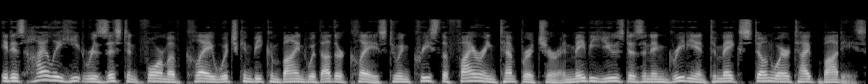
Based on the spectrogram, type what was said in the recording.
It is highly heat-resistant form of clay which can be combined with other clays to increase the firing temperature and may be used as an ingredient to make stoneware-type bodies.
